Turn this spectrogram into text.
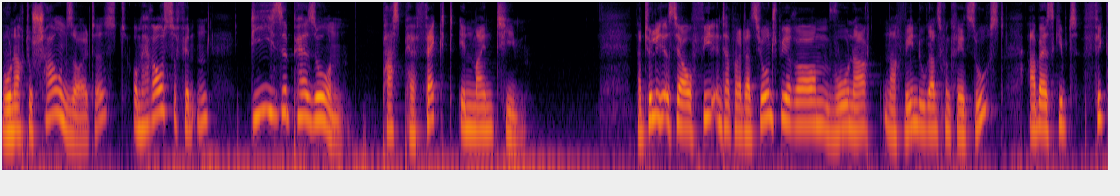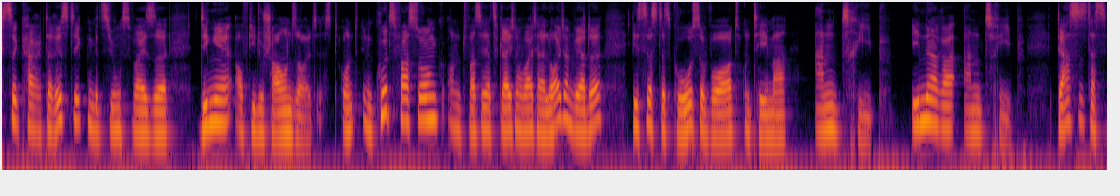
wonach du schauen solltest, um herauszufinden, diese Person passt perfekt in mein Team. Natürlich ist ja auch viel Interpretationsspielraum, wonach nach wen du ganz konkret suchst, aber es gibt fixe Charakteristiken bzw. Dinge, auf die du schauen solltest. Und in Kurzfassung und was ich jetzt gleich noch weiter erläutern werde, ist es das große Wort und Thema Antrieb, innerer Antrieb. Das ist das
